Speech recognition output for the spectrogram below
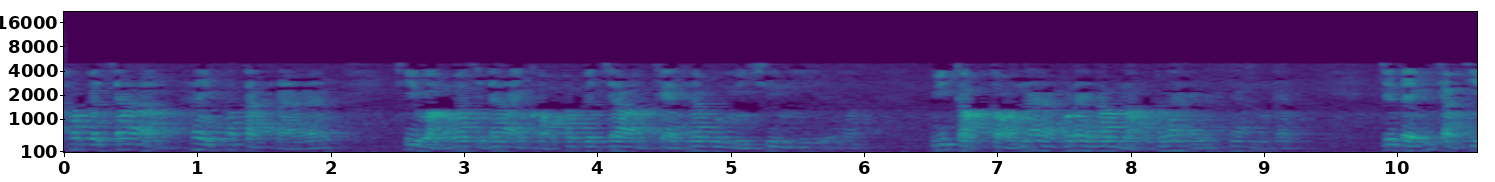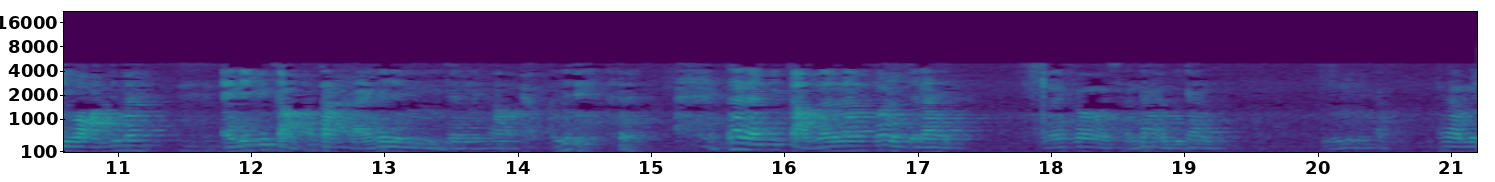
ข้าพเจ้าให้พระตาหารที่หวังว่าจะได้ของข้าพเจ้าแก่ท่านผู้มีชื่อนี้นะ วิกับต่อหน้าก็ได้รับหลังก็ได้นะได้เหมือนกันเจอแต่วิกับจีวรใช่ไหมอันนี้วิกับพระตาหายก็ยังเหมือนกันนะครับถ้าแล้ววิกับแล้วแล้วก็จะได้แล้วก็ฉันได้เหมือนกันอย่างนี้นะครับ ถ้าไม่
